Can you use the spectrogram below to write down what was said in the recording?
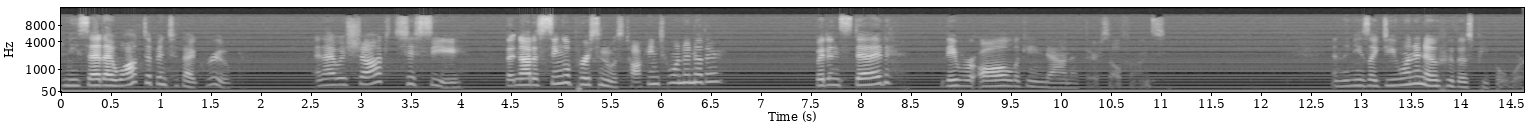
And he said, I walked up into that group, and I was shocked to see that not a single person was talking to one another, but instead, they were all looking down at their cell phones. And then he's like, Do you want to know who those people were?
